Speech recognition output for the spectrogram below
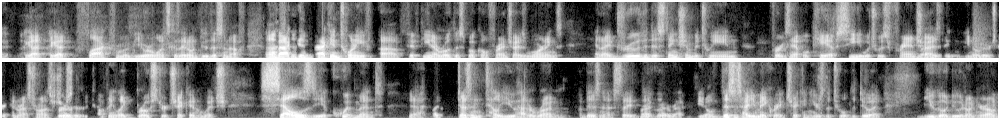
I got I got flack from a viewer once because I don't do this enough. back in back in twenty uh, I wrote this book called Franchise Warnings, and I drew the distinction between, for example, KFC, which was franchising, right. you know, their chicken restaurants, versus sure. a company like Broaster Chicken, which sells the equipment yeah but doesn't tell you how to run a business they, right, they, right. you know this is how you make great chicken here's the tool to do it you go do it on your own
